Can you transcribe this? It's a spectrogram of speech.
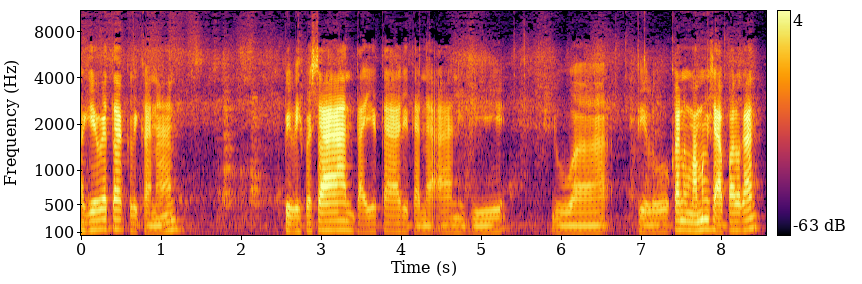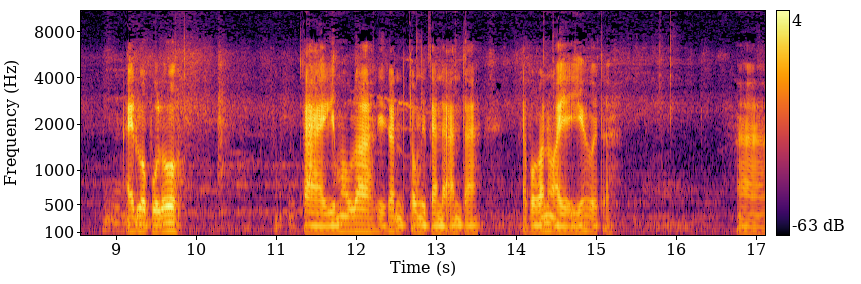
lagi we ta klik kanan. Pilih pesan ieu tah ditandaan hiji dua tilu. Kan mamang siapal kan? Ayat 20 tah ieu mah ulah ieu kan tong ditandaan tah apa kan aya ieu we tah nah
